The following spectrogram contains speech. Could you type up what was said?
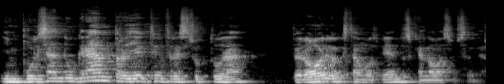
impulsando un gran proyecto de infraestructura, pero hoy lo que estamos viendo es que no va a suceder.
